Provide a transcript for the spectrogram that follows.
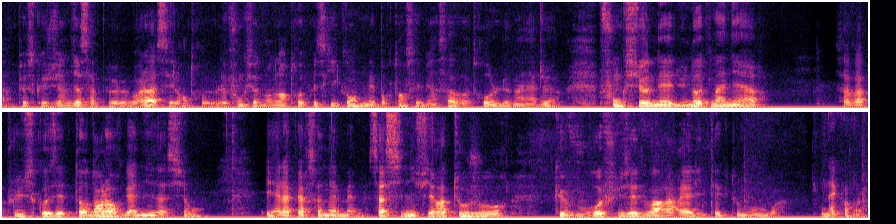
un peu ce que je viens de dire, ça peut, voilà, c'est l'entre- le fonctionnement de l'entreprise qui compte, mais pourtant c'est bien ça votre rôle de manager. Fonctionner d'une autre manière, ça va plus causer de tort dans l'organisation et à la personne elle-même. Ça signifiera toujours que vous refusez de voir la réalité que tout le monde voit. D'accord. Voilà.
